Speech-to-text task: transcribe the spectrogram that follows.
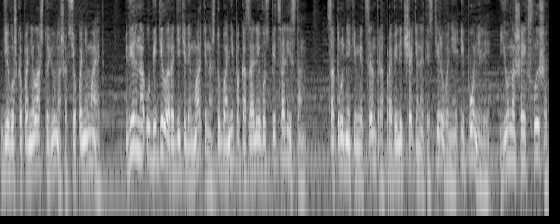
Девушка поняла, что юноша все понимает. Верно убедила родителей Мартина, чтобы они показали его специалистам. Сотрудники медцентра провели тщательное тестирование и поняли, юноша их слышит,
